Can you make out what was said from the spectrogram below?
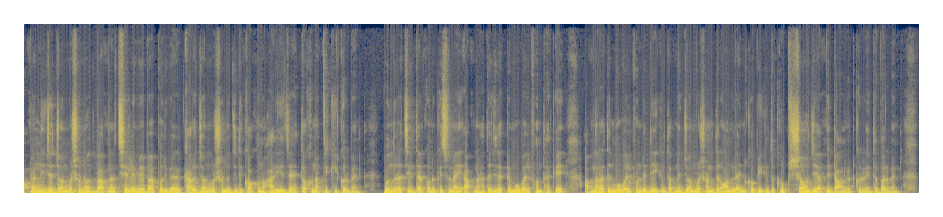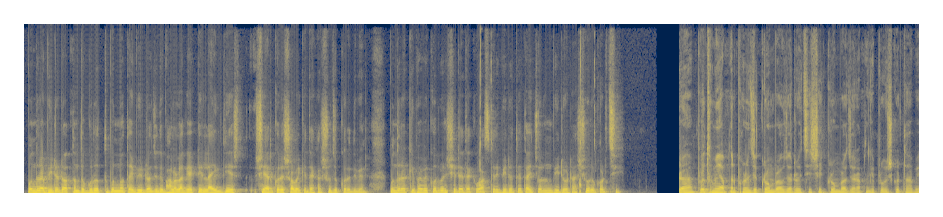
আপনার নিজের জন্মসনদ বা আপনার ছেলে মেয়ে বা পরিবারের কারও জন্মসনদ যদি কখনো হারিয়ে যায়, তখন আপনি কি করবেন? বন্ধুরা, চিন্তার কোনো কিছু নাই। আপনার হাতে যদি একটা মোবাইল ফোন থাকে, আপনার হাতের মোবাইল ফোনটি দিয়ে কিন্তু আপনি জন্মসনদের অনলাইন কপি কিন্তু খুব সহজেই আপনি ডাউনলোড করে নিতে পারবেন। বন্ধুরা, ভিডিওটা অত্যন্ত গুরুত্বপূর্ণ, তাই ভিডিওটা যদি ভালো লাগে, একটি লাইক দিয়ে শেয়ার করে সবাইকে দেখার সুযোগ করে দিবেন। বন্ধুরা, কীভাবে করবেন সেটা দেখো আজকের ভিডিওতে, তাই চলুন ভিডিওটা শুরু করছি। প্রথমে আপনার ফোনে যে ক্রোম ব্রাউজার রয়েছে, সেই ক্রোম ব্রাউজার আপনাকে প্রবেশ করতে হবে।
